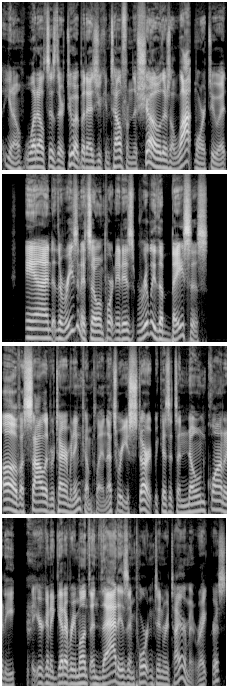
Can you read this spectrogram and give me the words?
you know, what else is there to it? But as you can tell from the show, there's a lot more to it. And the reason it's so important, it is really the basis of a solid retirement income plan. That's where you start because it's a known quantity that you're going to get every month. And that is important in retirement, right, Chris?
